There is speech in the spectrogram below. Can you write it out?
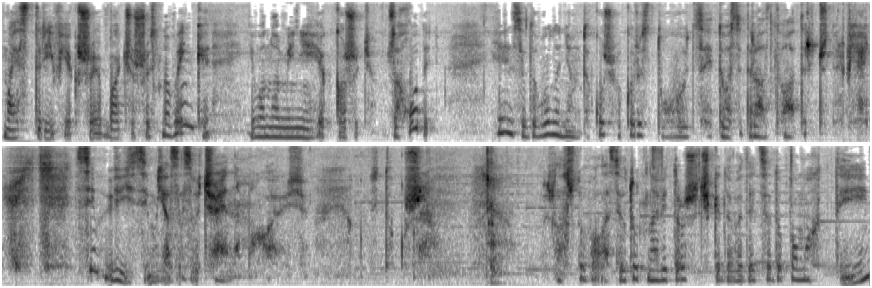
майстрів, якщо я бачу щось новеньке, і воно мені, як кажуть, заходить, я із задоволенням також використовую цей досвід. Раз, два, три, чотири, п'ять, сім, вісім. Я зазвичай намагаюся. Якось так уже влаштувалася. Тут навіть трошечки доведеться допомогти.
